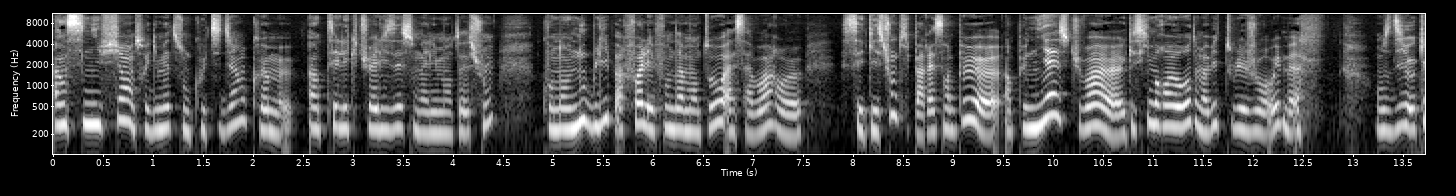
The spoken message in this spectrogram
insignifiants entre guillemets de son quotidien, comme euh, intellectualiser son alimentation, qu'on en oublie parfois les fondamentaux, à savoir euh, ces questions qui paraissent un peu, euh, un peu niaises, tu vois. Qu'est-ce qui me rend heureux dans ma vie de tous les jours? Oui, mais on se dit, ok,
